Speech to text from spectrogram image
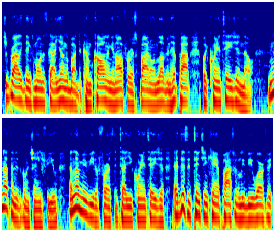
She probably thinks Mona Scott Young about to come calling and offer a spot on Love and Hip Hop, but Quantasia, no. Nothing is going to change for you. And let me be the first to tell you, Quantasia, that this attention can't possibly be worth it.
